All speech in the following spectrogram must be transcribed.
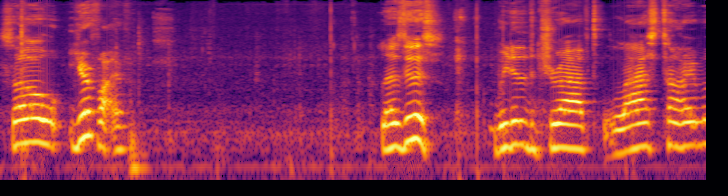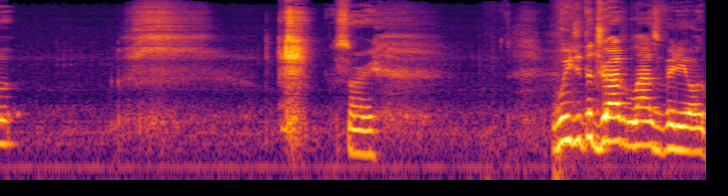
So, you're five. Let's do this. We did the draft last time. Sorry. We did the draft last video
